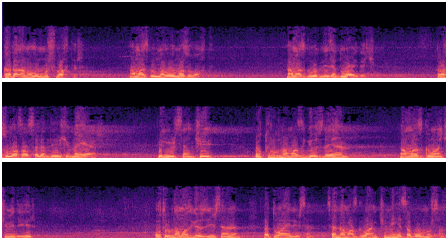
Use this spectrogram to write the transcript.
qadağan olunmuş vaxtdır. Namaz qılmaq olmaz o vaxt. Namaz qılıb necə dua edək? Rasulullah s.ə.v deyir ki, məyər bilmirsən ki, oturub namazı gözləyən namaz qılan kimidir? Oturub namazı gözləyirsən və dua edirsən. Sən namaz qılan kimi hesab olunursan.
